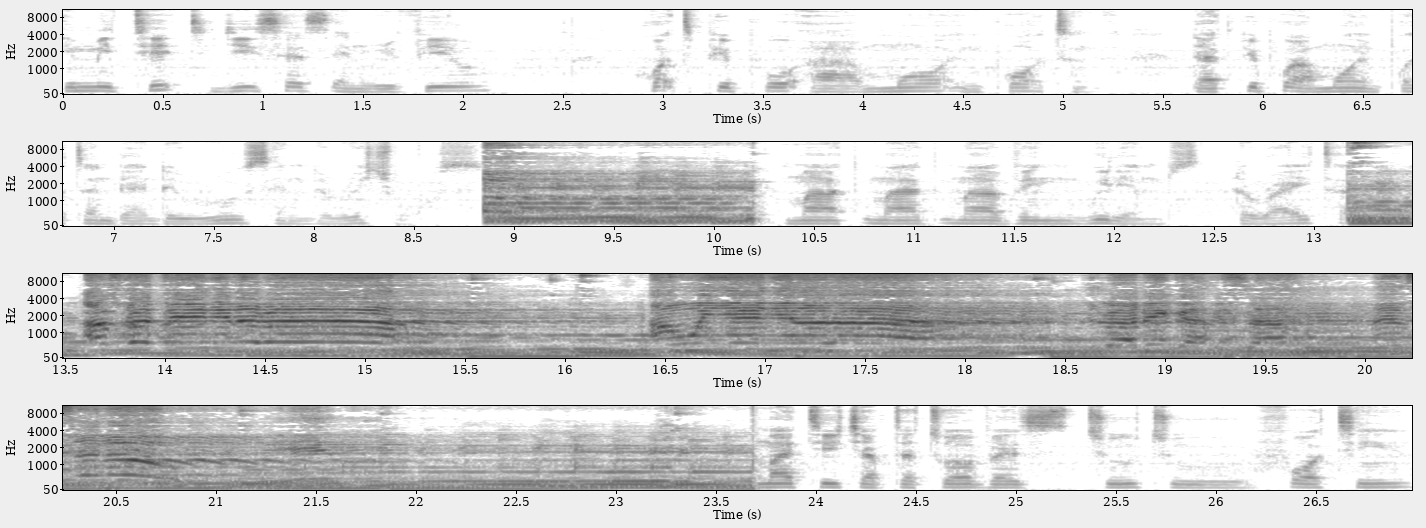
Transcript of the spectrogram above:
imitate Jesus and reveal what people are more important, that people are more important than the rules and the rituals. Mar Mar Marvin Williams, the writer. Matthew chapter 12, verse 2 to 14,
